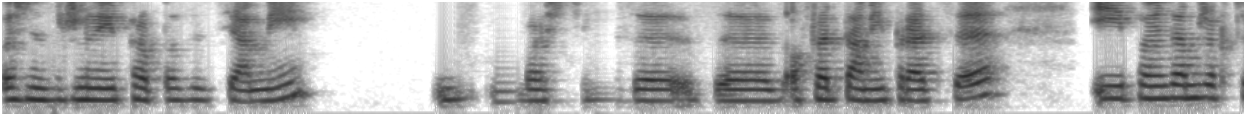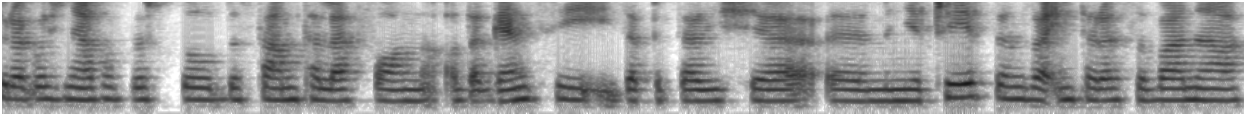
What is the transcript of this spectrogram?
właśnie z różnymi propozycjami, właśnie z, z, z ofertami pracy. I pamiętam, że któregoś dnia po prostu dostałam telefon od agencji i zapytali się y, mnie, czy jestem zainteresowana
